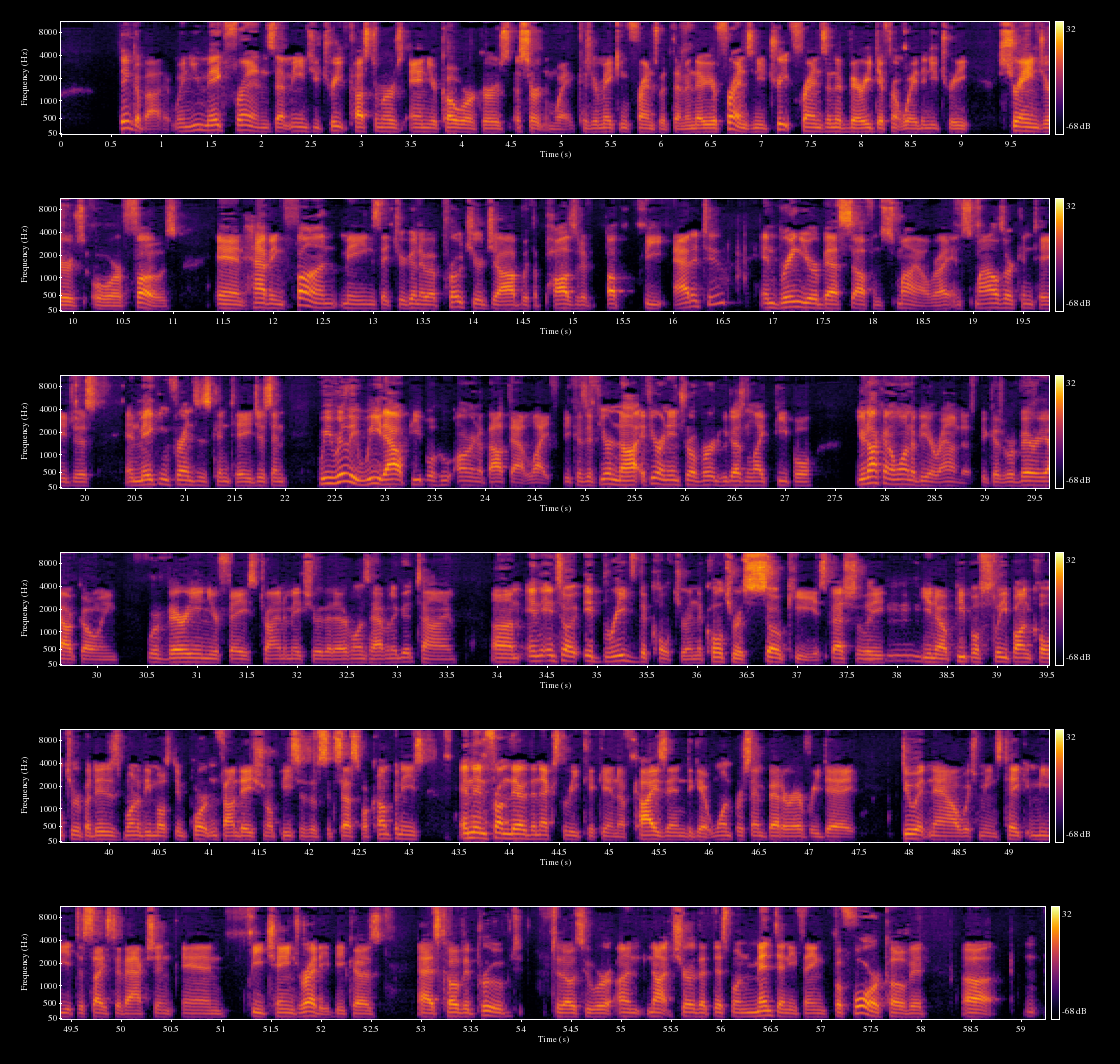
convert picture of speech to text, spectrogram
think about it. When you make friends, that means you treat customers and your coworkers a certain way because you're making friends with them and they're your friends. And you treat friends in a very different way than you treat strangers or foes. And having fun means that you're going to approach your job with a positive, upbeat attitude and bring your best self and smile, right? And smiles are contagious and making friends is contagious. And we really weed out people who aren't about that life because if you're not, if you're an introvert who doesn't like people, you're not going to want to be around us because we're very outgoing. We're very in your face, trying to make sure that everyone's having a good time. Um, and, and so it breeds the culture and the culture is so key especially mm-hmm. you know people sleep on culture but it is one of the most important foundational pieces of successful companies and then from there the next three kick in of kaizen to get 1% better every day do it now which means take immediate decisive action and be change ready because as covid proved to those who were un- not sure that this one meant anything before covid uh,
